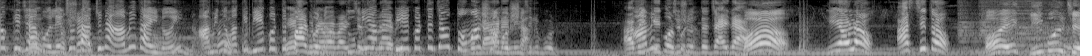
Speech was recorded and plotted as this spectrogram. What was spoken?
লোককে যা ও, বলেছ তার জন্য আমি তাই নই। আমি তোমাকে বিয়ে করতে পারব না। আমার বাড়ি তুমি আমায় বিয়ে করতে চাও তোমার সমস্যা। বল। আমি আমি না। শুনতে চাই না। মা! কি হলো? আসছি তো। মা এ কি বলছে?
